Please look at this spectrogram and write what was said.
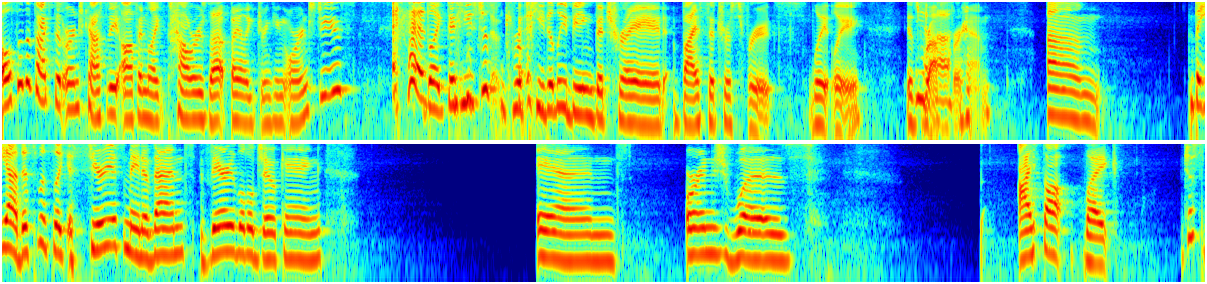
also the fact that Orange Cassidy often like powers up by like drinking orange juice. like that he's just good. repeatedly being betrayed by citrus fruits lately is Yeah. rough for him. Um but yeah, this was like a serious main event, very little joking. And Orange was I thought like just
